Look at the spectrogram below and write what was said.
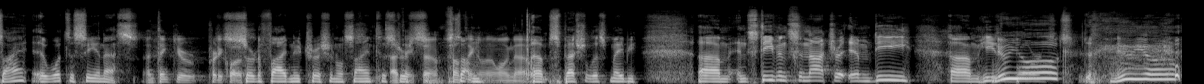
science. What's a CNS? I think you're pretty close. Certified nutritional scientist. I or think so. s- Something, along that. um, specialist, maybe. Um, and Stephen Sinatra, MD. Um, he's New a board- York, New York.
